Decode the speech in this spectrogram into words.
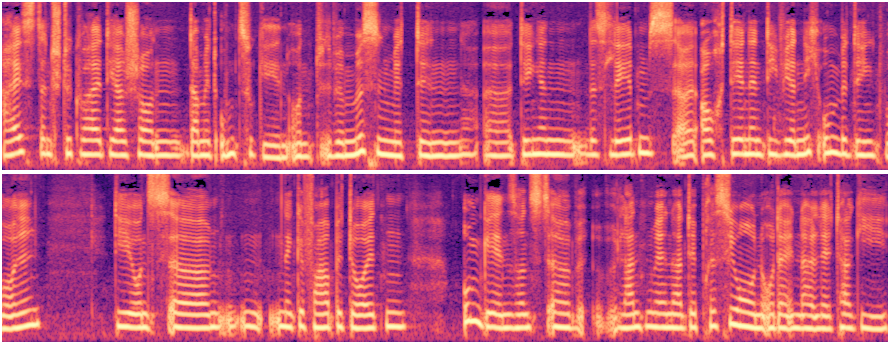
heißt ein Stück weit ja schon damit umzugehen. Und wir müssen mit den äh, Dingen des Lebens, äh, auch denen, die wir nicht unbedingt wollen, die uns äh, eine Gefahr bedeuten, umgehen. Sonst äh, landen wir in einer Depression oder in einer Lethargie.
